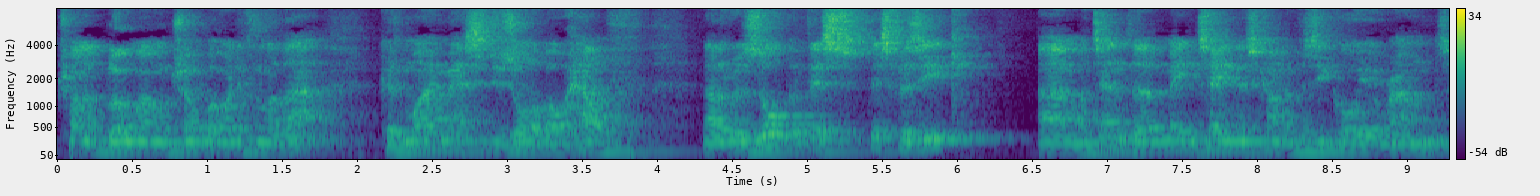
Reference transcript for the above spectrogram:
trying to blow my own trumpet or anything like that because my message is all about health. Now the result of this this physique, um, I tend to maintain this kind of physique all year round,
